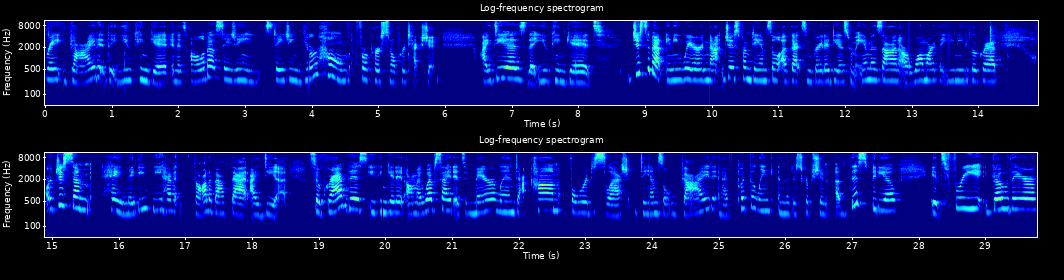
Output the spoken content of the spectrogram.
great guide that you can get and it's all about staging, staging your home for personal protection. Ideas that you can get just about anywhere, not just from Damsel. I've got some great ideas from Amazon or Walmart that you need to go grab or just some, hey, maybe we haven't thought about that idea. So grab this, you can get it on my website. It's marilyn.com forward slash damsel guide. And I've put the link in the description of this video. It's free, go there,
